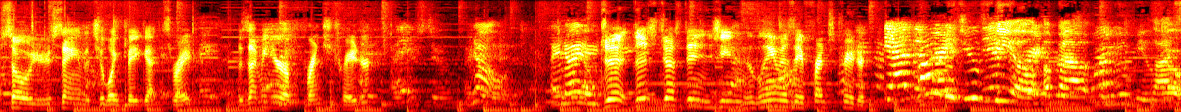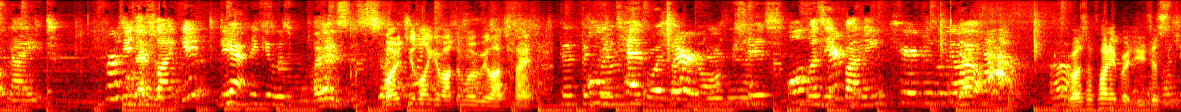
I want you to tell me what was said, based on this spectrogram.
so you're saying that you like baguettes, right? Does that mean you're a French trader? I used to. No. never did. I know you. J- this just in, Gene, Liam is a French trader. Yeah, How did you feel about the movie last night? First Did you like it? Did you think it was I mean, it's, it's so What did you like about the movie last night? the that the Only 10 was characters. obnoxious? All Was he characters- funny? Characters that we No. have. It wasn't funny, but you just,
